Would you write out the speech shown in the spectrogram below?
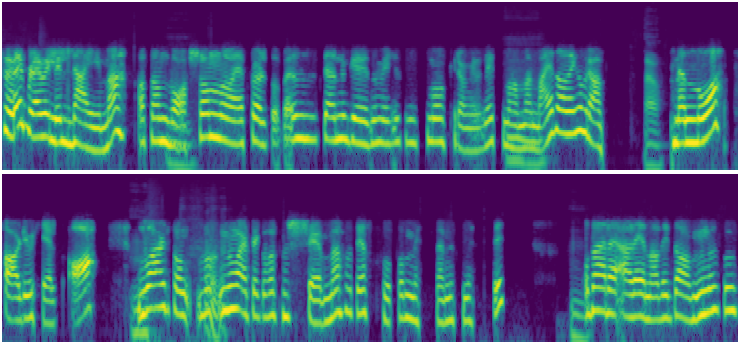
før ble jeg veldig lei meg at han var Mm. sånn, og jeg følte at jeg synes det er noe gøy når vi liksom småkrangler litt, men han Mm. med meg, da, det går bra. Ja. Men nå tar det jo helt av. Mm. Nå er det sånn, nå nå vet jeg ikke hva som skjer med meg, for jeg så på 'Mesternes mester', Mm. og der er det en av de damene som,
